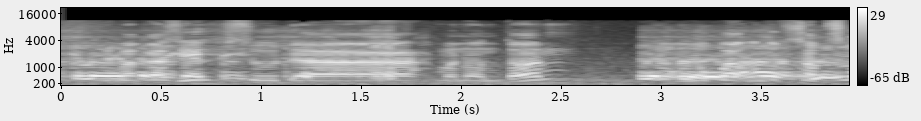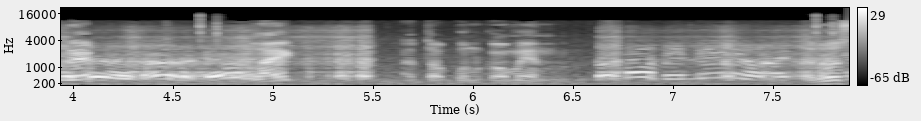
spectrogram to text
Terima kasih sudah menonton. Jangan lupa untuk subscribe, like, ataupun komen. Terus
